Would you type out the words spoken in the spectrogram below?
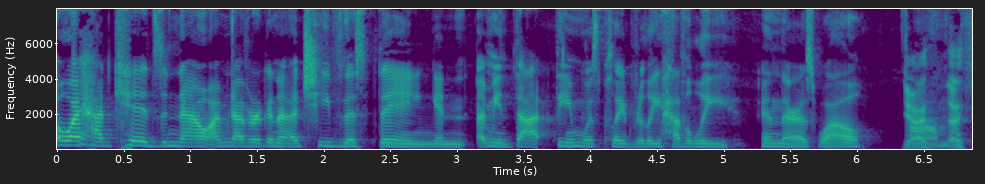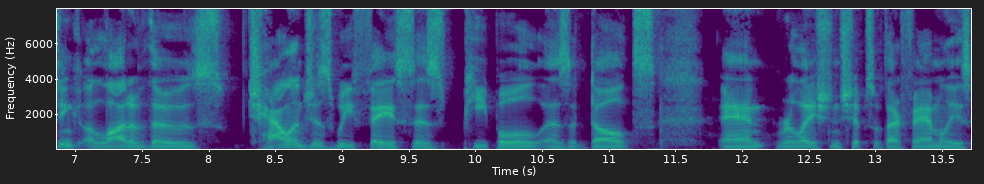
oh, I had kids and now I'm never going to achieve this thing. And I mean, that theme was played really heavily in there as well. Yeah, Um, I, I think a lot of those challenges we face as people, as adults, and relationships with our families,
